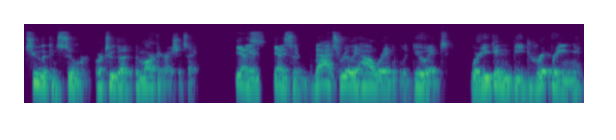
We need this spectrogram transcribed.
to the consumer or to the, the marketer, I should say. Yes. And, yes. And so that's really how we're able to do it, where you can be dripping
